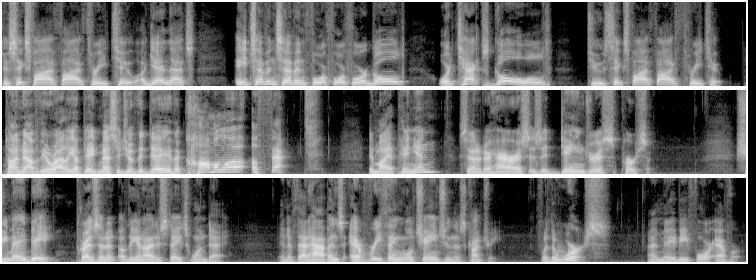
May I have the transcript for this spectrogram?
to 65532. Again, that's 877 444 GOLD, or text GOLD to 65532. Time now for the O'Reilly Update message of the day the Kamala effect. In my opinion, Senator Harris is a dangerous person. She may be President of the United States one day. And if that happens, everything will change in this country for the worse and maybe forever.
